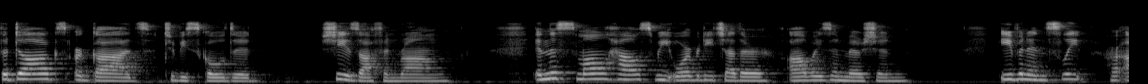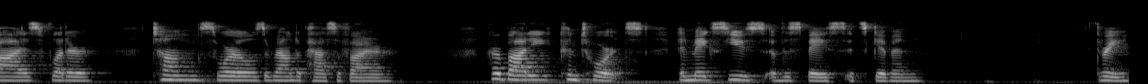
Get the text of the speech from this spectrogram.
The dogs are gods to be scolded. She is often wrong. In this small house we orbit each other, always in motion. Even in sleep her eyes flutter tongue swirls around a pacifier. Her body contorts and makes use of the space it's given. 3.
